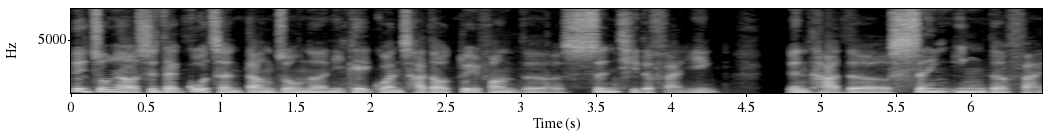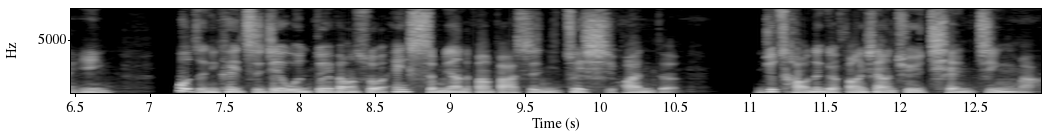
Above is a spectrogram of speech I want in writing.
最重要的是在过程当中呢，你可以观察到对方的身体的反应，跟他的声音的反应，或者你可以直接问对方说：“哎，什么样的方法是你最喜欢的？”你就朝那个方向去前进嘛，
